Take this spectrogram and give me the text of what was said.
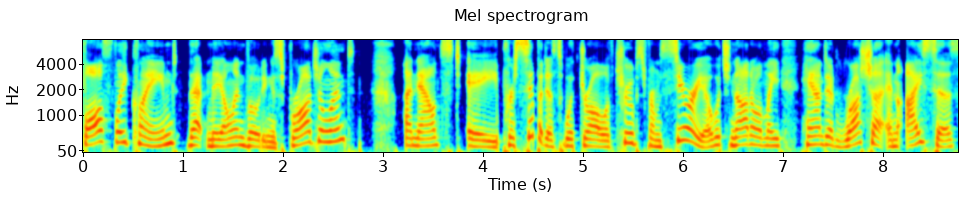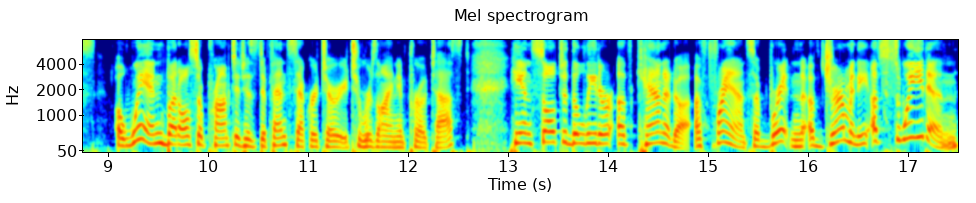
falsely claimed that mail in voting is fraudulent, announced a precipitous withdrawal of troops from Syria, which not only handed Russia and ISIS a win, but also prompted his defense secretary to resign in protest. He insulted the leader of Canada, of France, of Britain, of Germany, of Sweden,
